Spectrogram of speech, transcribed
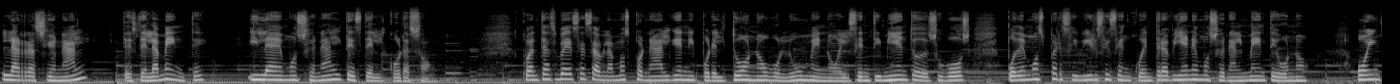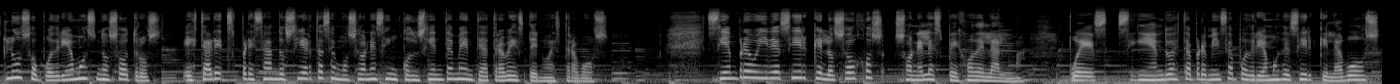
la racional, desde la mente, y la emocional desde el corazón. ¿Cuántas veces hablamos con alguien y por el tono, volumen o el sentimiento de su voz podemos percibir si se encuentra bien emocionalmente o no? O incluso podríamos nosotros estar expresando ciertas emociones inconscientemente a través de nuestra voz. Siempre oí decir que los ojos son el espejo del alma, pues siguiendo esta premisa podríamos decir que la voz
